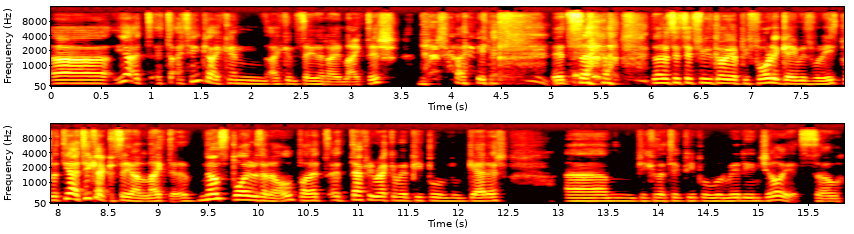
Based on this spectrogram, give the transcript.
uh, yeah, it, it, I think I can I can say that I liked it. it's uh, don't know if interview going up before the game is released, but yeah, I think I can say I liked it. No spoilers at all, but I definitely recommend people get it um, because I think people will really enjoy it. So.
